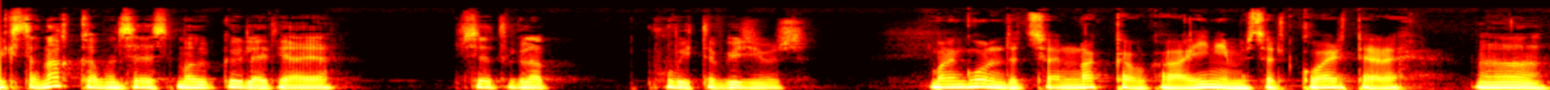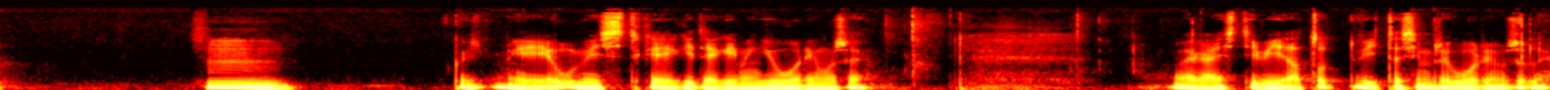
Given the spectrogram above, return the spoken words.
miks ta nakkav on, sellest ma küll ei tea jah. see kõlab huvitav küsimus. ma olen kuulnud, et see on nakkav ka inimestelt koertele, Hmm. kui mingi- vist keegi tegi mingi uurimuse. Väga hästi viidatud, viitasin praegu uurimusele.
